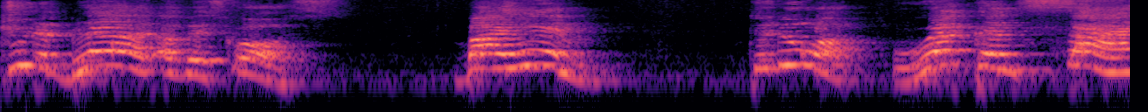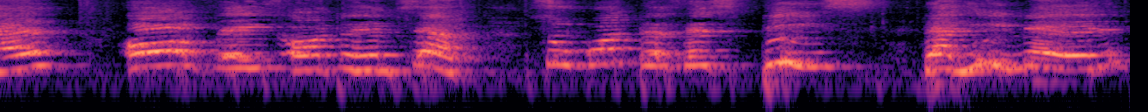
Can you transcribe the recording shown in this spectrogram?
through the blood of his cross. By him, to do what? Reconcile all things unto himself. So what does this peace that he made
